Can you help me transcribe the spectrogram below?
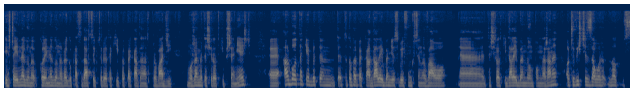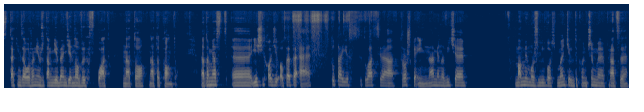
jeszcze jednego no, kolejnego nowego pracodawcy, który taki PPK do nas prowadzi, możemy te środki przenieść, e, albo tak jakby ten, te, to PPK dalej będzie sobie funkcjonowało, te środki dalej będą pomnażane, oczywiście z, no, z takim założeniem, że tam nie będzie nowych wpłat na to, na to konto. Natomiast e, jeśli chodzi o PPE, tutaj jest sytuacja troszkę inna, mianowicie mamy możliwość w momencie, gdy kończymy pracę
